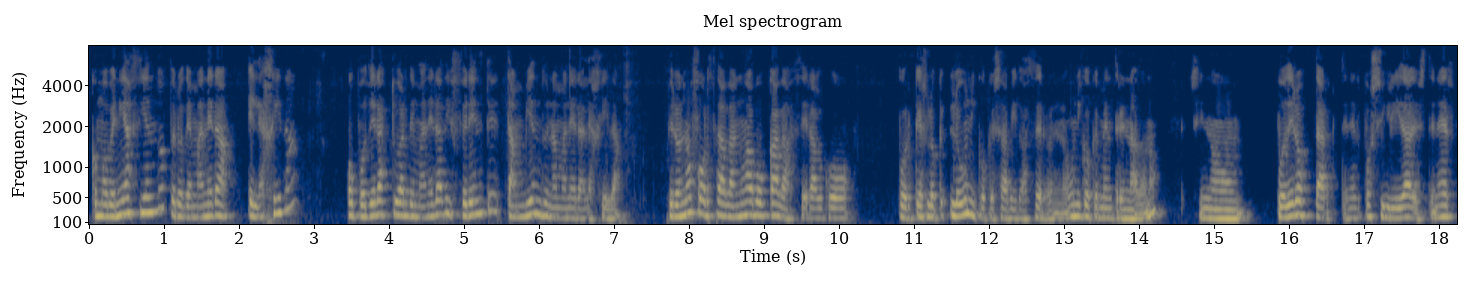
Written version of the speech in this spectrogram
como venía haciendo, pero de manera elegida, o poder actuar de manera diferente, también de una manera elegida, pero no forzada, no abocada a hacer algo porque es lo, que, lo único que he sabido hacer, lo único que me he entrenado, ¿no? Sino poder optar, tener posibilidades, tener,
